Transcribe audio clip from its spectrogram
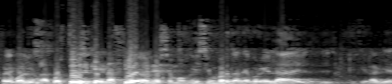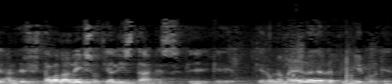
pero bueno, la cuestión es que nació en ese momento. Es importante porque la, antes estaba la ley socialista, que, que, era una manera de reprimir, porque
